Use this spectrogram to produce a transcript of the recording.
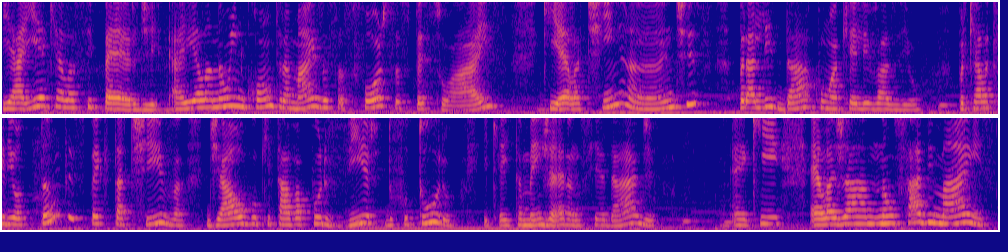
E aí é que ela se perde, aí ela não encontra mais essas forças pessoais que ela tinha antes para lidar com aquele vazio, porque ela criou tanta expectativa de algo que estava por vir do futuro e que aí também gera ansiedade é que ela já não sabe mais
